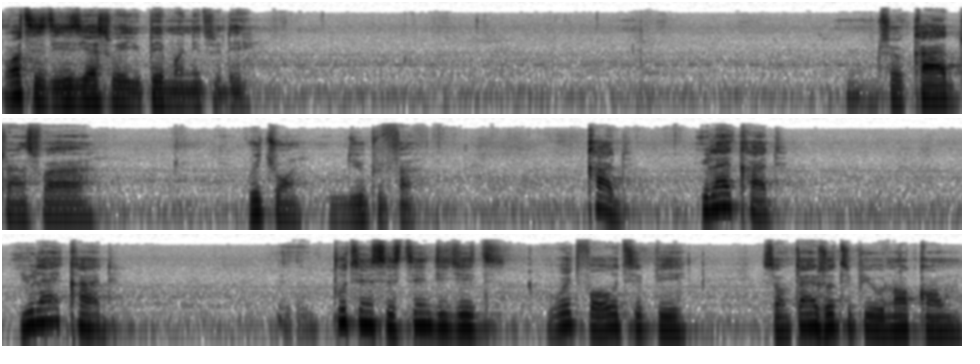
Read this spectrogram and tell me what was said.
what is the easiest way you pay money today? So, card transfer, which one do you prefer? Card. You like card? You like card? put in 16 digits, wait for OTP. Sometimes OTP will not come.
